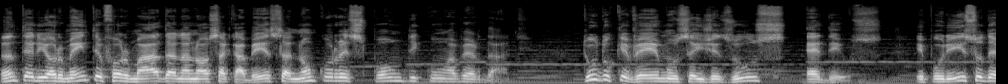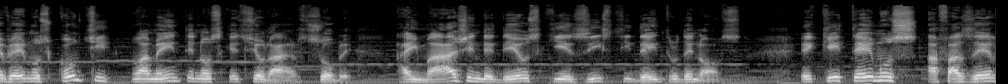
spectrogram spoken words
anteriormente formada na nossa cabeça não corresponde com a verdade. Tudo que vemos em Jesus é Deus e por isso devemos continuamente nos questionar sobre a imagem de Deus que existe dentro de nós e que temos a fazer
